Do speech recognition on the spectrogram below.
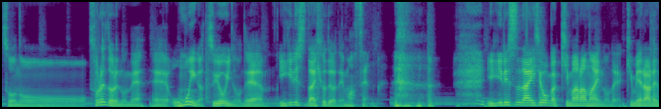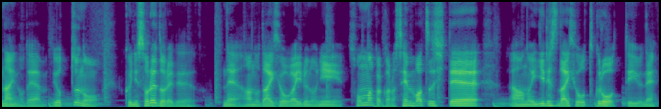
その、それぞれのね、えー、思いが強いので、イギリス代表では出ません。イギリス代表が決まらないので、決められないので、4つの国それぞれでね、あの代表がいるのに、その中から選抜して、あの、イギリス代表を作ろうっていうね、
